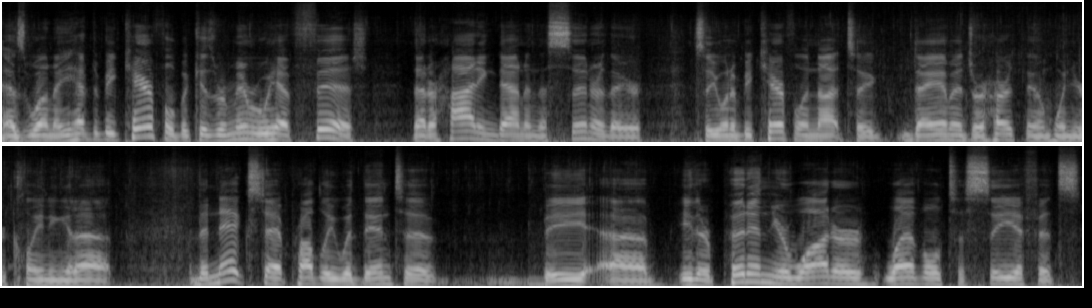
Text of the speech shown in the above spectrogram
as well. Now you have to be careful because remember we have fish that are hiding down in the center there. So you want to be careful and not to damage or hurt them when you're cleaning it up. The next step probably would then to be uh, either put in your water level to see if it's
